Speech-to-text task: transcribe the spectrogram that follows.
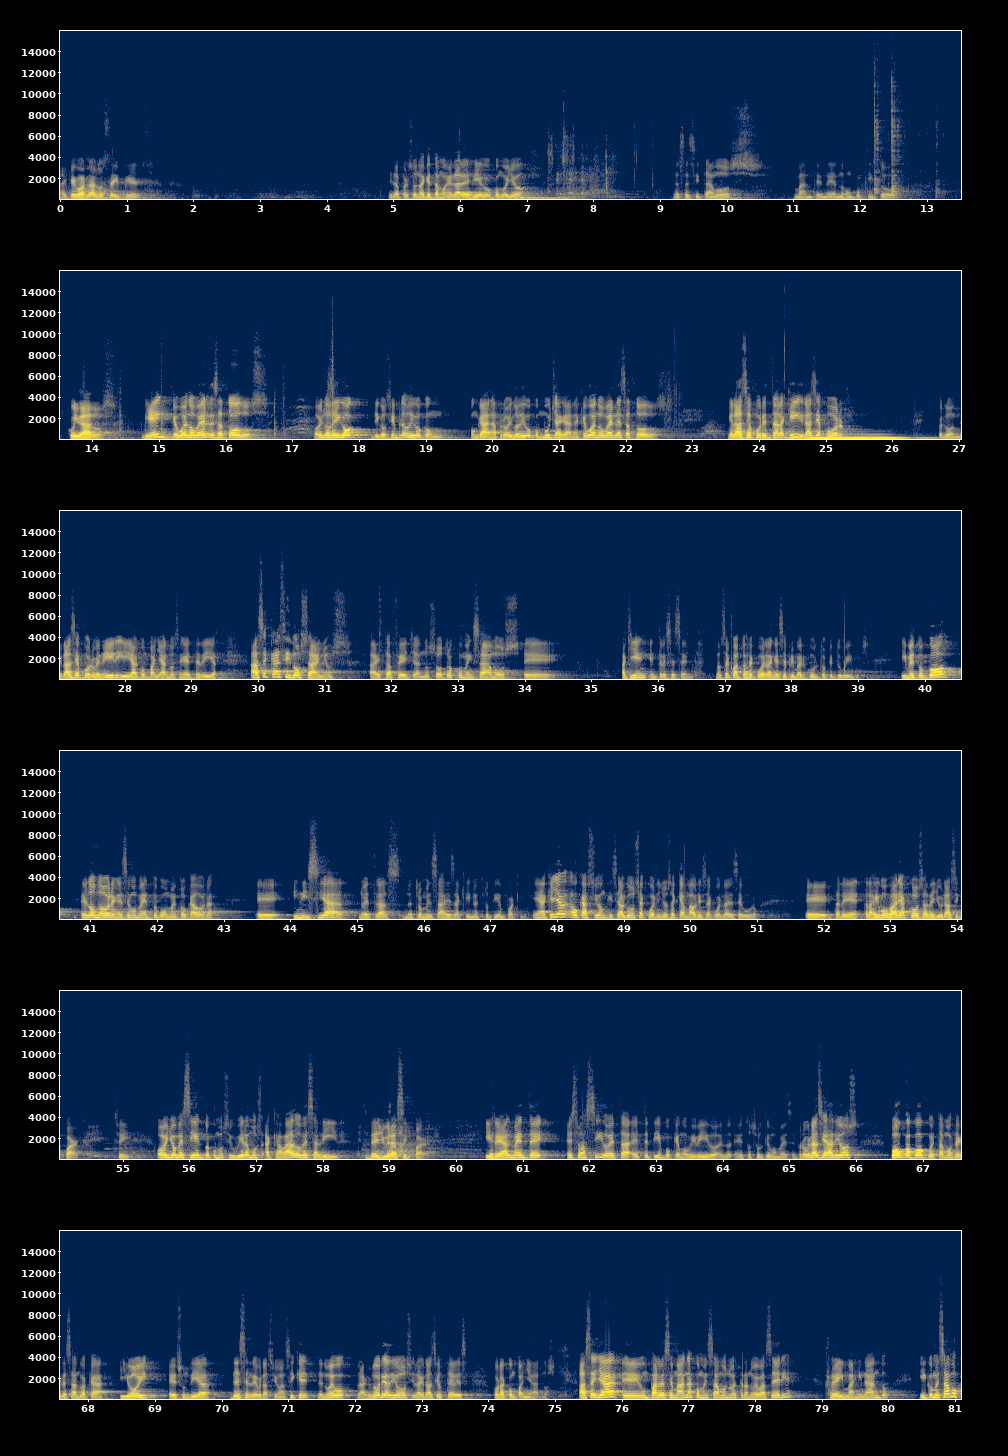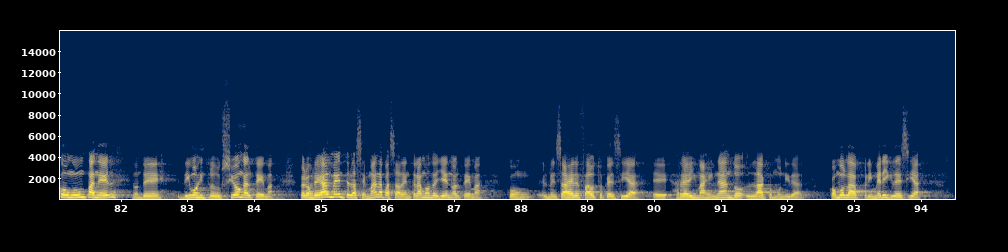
Hay que guardar los seis pies. Y la persona que estamos en edad de riego como yo, necesitamos mantenernos un poquito cuidados. Bien, qué bueno verles a todos. Hoy lo digo, digo, siempre lo digo con, con ganas, pero hoy lo digo con muchas ganas. Qué bueno verles a todos. Gracias por estar aquí, gracias por, perdón, gracias por venir y acompañarnos en este día. Hace casi dos años, a esta fecha, nosotros comenzamos eh, aquí en, en 360. No sé cuántos recuerdan ese primer culto que tuvimos. Y me tocó el honor en ese momento, como me toca ahora, eh, iniciar nuestros mensajes aquí, nuestro tiempo aquí. En aquella ocasión, quizá algunos se acuerden, yo sé que a Mauri se acuerda de seguro, eh, trajimos varias cosas de Jurassic Park. Sí. Hoy yo me siento como si hubiéramos acabado de salir de Jurassic Park. Y realmente eso ha sido esta, este tiempo que hemos vivido en estos últimos meses. Pero gracias a Dios, poco a poco estamos regresando acá y hoy es un día de celebración. Así que, de nuevo, la gloria a Dios y la gracia a ustedes por acompañarnos. Hace ya eh, un par de semanas comenzamos nuestra nueva serie, Reimaginando, y comenzamos con un panel donde dimos introducción al tema, pero realmente la semana pasada entramos de lleno al tema con el mensaje de Fausto que decía eh, Reimaginando la comunidad, cómo la primera iglesia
